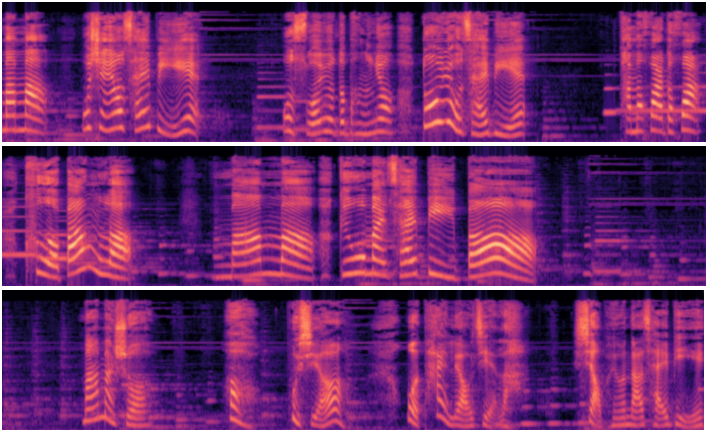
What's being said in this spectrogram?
妈妈，我想要彩笔。”我所有的朋友都有彩笔，他们画的画可棒了。妈妈，给我买彩笔吧。妈妈说：“哦，不行，我太了解了。小朋友拿彩笔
